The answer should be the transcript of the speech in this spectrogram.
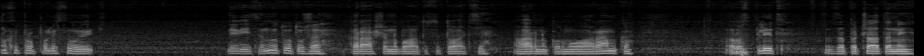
Ох і прополісують. Дивіться, ну тут уже краще набагато ситуація. Гарна кормова рамка. Розпліт запечатаний.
